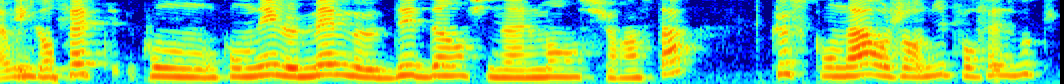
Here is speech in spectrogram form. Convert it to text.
Ah oui. Et qu'en fait, qu'on ait le même dédain finalement sur Insta que ce qu'on a aujourd'hui pour Facebook.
